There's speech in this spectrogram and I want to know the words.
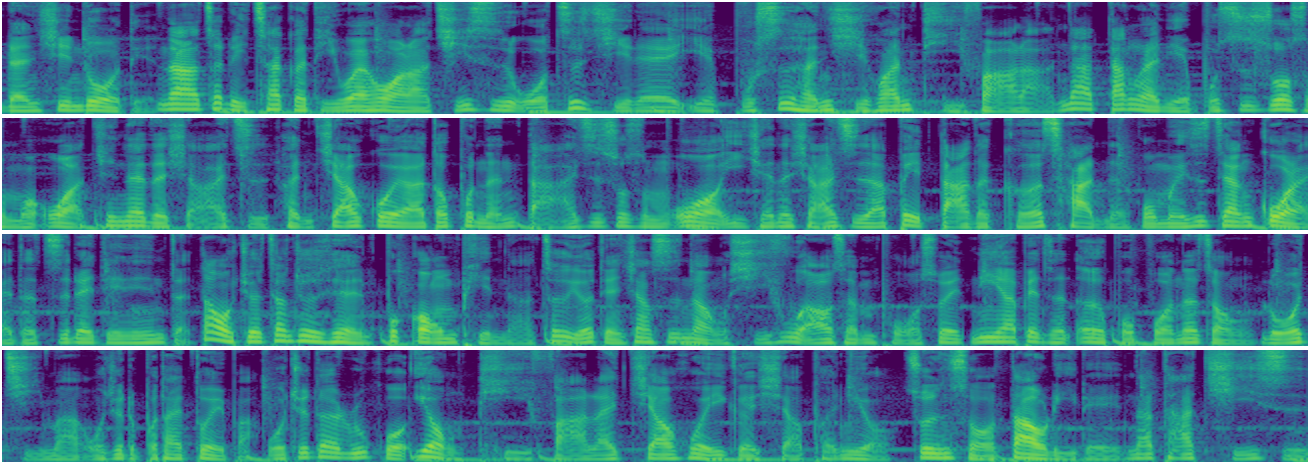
人性弱点。那这里插个题外话啦，其实我自己呢也不是很喜欢体罚啦。那当然也不是说什么哇，现在的小孩子很娇贵啊，都不能打，还是说什么哇，以前的小孩子啊被打的可惨了，我们也是这样过来的之类点点等。但我觉得这样就是不公平啊，这个有点像是那种媳妇熬成婆，所以你也要变成恶婆婆那种逻辑吗？我觉得不太对吧？我觉得如果用体罚来教会一个小朋友遵守道理嘞，那他其实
